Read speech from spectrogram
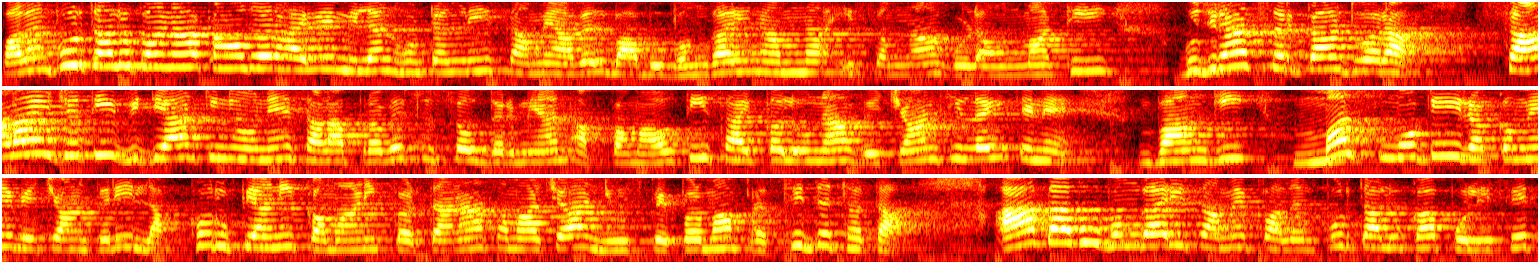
પાલનપુર તાલુકાના કાઉદર હાઈવે મિલન હોટલની સામે આવેલ બાબુ ભંગારી નામના ઈસમના ગોડાઉનમાંથી ગુજરાત સરકાર દ્વારા શાળાએ જતી વિદ્યાર્થીનીઓને શાળા પ્રવેશ ઉત્સવ દરમિયાન આપવામાં આવતી સાયકલોના વેચાણથી લઈ તેને ભાંગી મસ મોટી રકમે વેચાણ કરી લાખો રૂપિયાની કમાણી કરતાના સમાચાર ન્યૂઝપેપરમાં પ્રસિદ્ધ થતા. આ બાબુ ભંગારી સામે પાલનપુર તાલુકા પોલીસે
